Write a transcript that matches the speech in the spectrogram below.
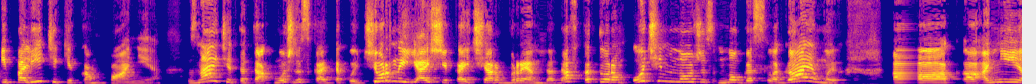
и политики компании. Знаете, это так, можно сказать, такой черный ящик HR-бренда, да, в котором очень множество, много слагаемых, а, а, они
